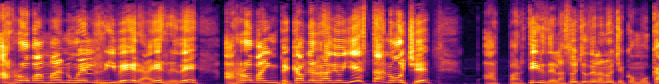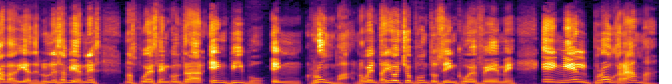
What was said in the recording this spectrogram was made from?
arroba Manuel Rivera RD, arroba impecable radio. Y esta noche a partir de las 8 de la noche, como cada día de lunes a viernes, nos puedes encontrar en vivo en Rumba 98.5 FM en el programa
